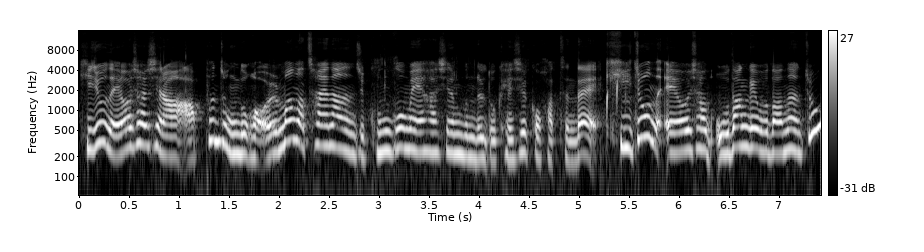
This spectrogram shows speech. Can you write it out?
기존 에어샷이랑 아픈 정도가 얼마나 차이 나는지 궁금해 하시는 분들도 계실 것 같은데 기존 에어샷 5단계보다는 조금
